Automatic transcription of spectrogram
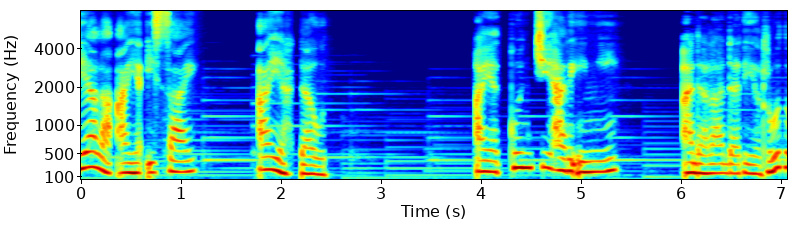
Dialah ayah Isai, ayah Daud. Ayat kunci hari ini adalah dari Rut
